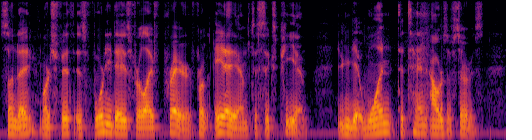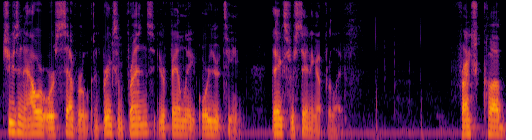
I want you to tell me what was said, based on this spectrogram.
Sunday, March 5th is 40 Days for Life prayer from 8 a.m. to 6 p.m. You can get one to 10 hours of service. Choose an hour or several and bring some friends, your family, or your team. Thanks for standing up for life. French Club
